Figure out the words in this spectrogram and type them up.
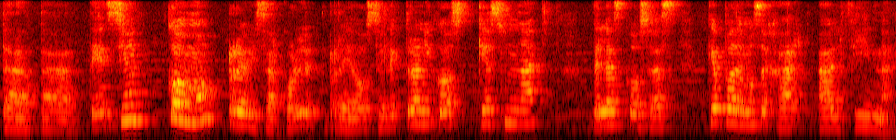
tanta atención, como revisar correos electrónicos, que es una de las cosas que podemos dejar al final.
